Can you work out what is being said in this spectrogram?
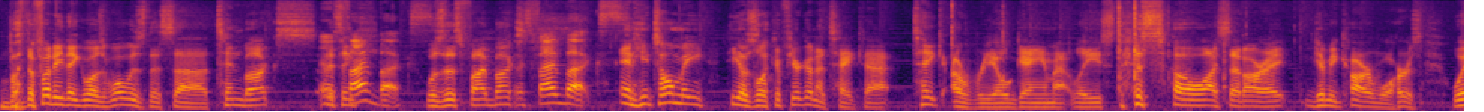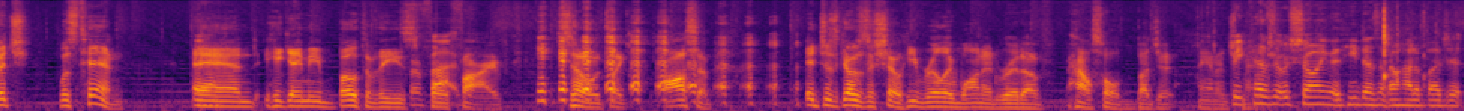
But the funny thing was, what was this, uh, 10 bucks? It I was think? five bucks. Was this five bucks? It was five bucks. And he told me, he goes, look, if you're going to take that, take a real game at least. so I said, all right, give me Car Wars, which was 10. And he gave me both of these For for, five. five. So it's like awesome. It just goes to show he really wanted rid of household budget management. Because it was showing that he doesn't know how to budget.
